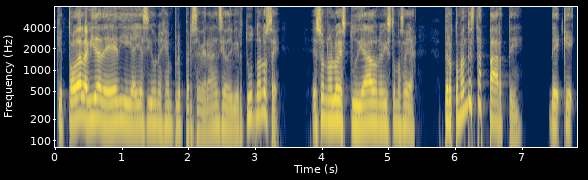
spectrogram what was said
que toda la vida de Eddie haya sido un ejemplo de perseverancia o de virtud, no lo sé. Eso no lo he estudiado, no he visto más allá. Pero tomando esta parte de que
